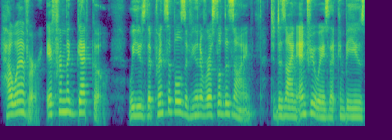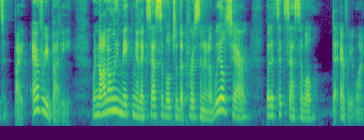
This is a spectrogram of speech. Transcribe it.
However, if from the get go we use the principles of universal design to design entryways that can be used by everybody. We're not only making it accessible to the person in a wheelchair, but it's accessible to everyone.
